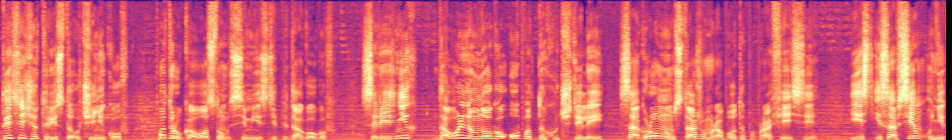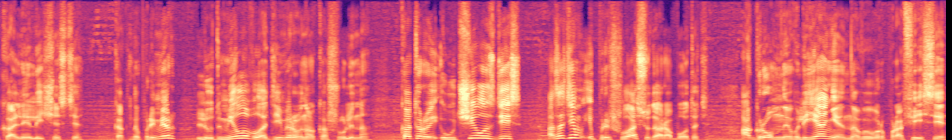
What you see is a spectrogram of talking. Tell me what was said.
1300 учеников под руководством 70 педагогов. Среди них довольно много опытных учителей с огромным стажем работы по профессии. Есть и совсем уникальные личности, как, например, Людмила Владимировна Кашулина, которая и училась здесь, а затем и пришла сюда работать. Огромное влияние на выбор профессии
